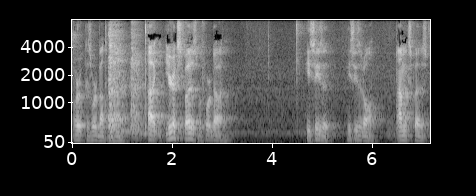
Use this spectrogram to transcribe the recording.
because we're about to be done. Uh, you're exposed before God. He sees it. He sees it all. I'm exposed.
